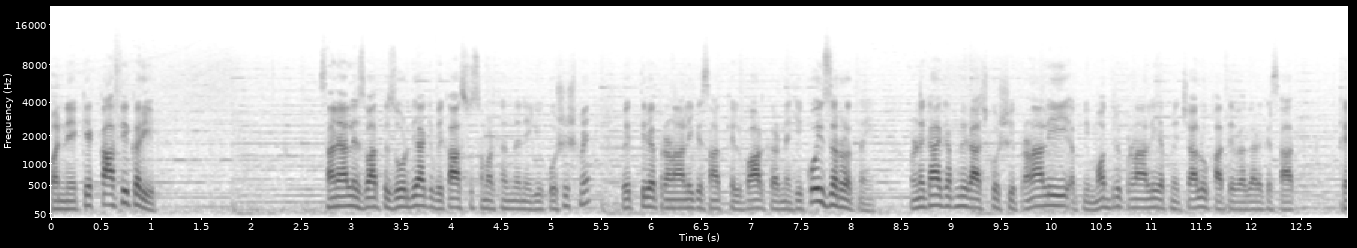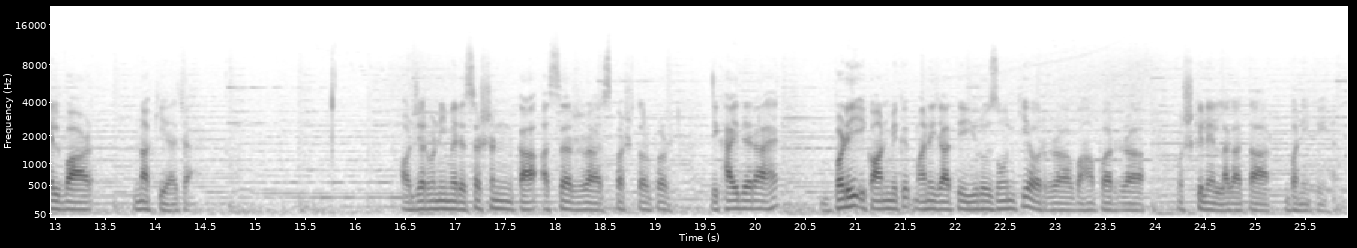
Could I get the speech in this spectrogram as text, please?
बनने के काफ़ी करीब। सान्याल ने इस बात पर ज़ोर दिया कि विकास को समर्थन देने की कोशिश में वित्तीय प्रणाली के साथ खिलवाड़ करने की कोई ज़रूरत नहीं। उन्होंने कहा कि अपनी राजकोषीय प्रणाली अपनी मौद्रिक प्रणाली अपने चालू खाते वगैरह के साथ खिलवाड़ न किया जाए। और जर्मनी में रिसेशन का असर स्पष्ट तौर पर दिखाई दे रहा है। बड़ी इकॉनमी मानी जाती है यूरोजोन की और वहाँ पर मुश्किलें लगातार बनी हुई हैं।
